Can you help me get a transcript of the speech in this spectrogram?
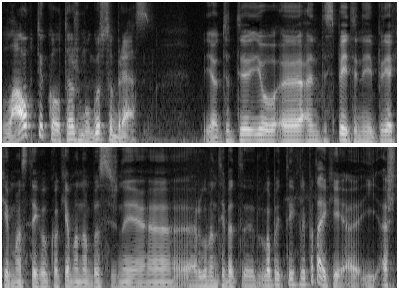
laukti, kol tas žmogus subręs. Jo, tai, tai jau e, antispėtiniai priekimas, tai kokie mano bus, žinai, e, argumentai, bet labai taikliai pataikiai. E, aš,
